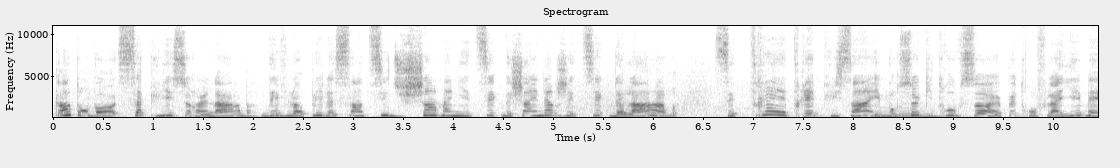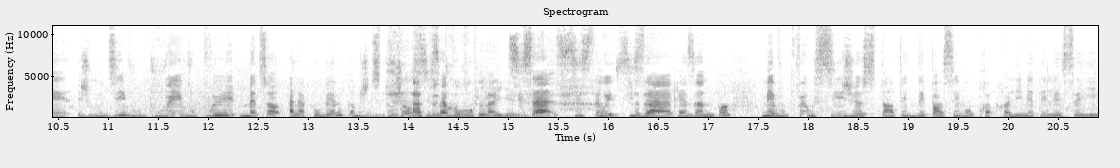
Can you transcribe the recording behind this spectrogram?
quand on va s'appuyer sur un arbre, développer le sentier du champ magnétique, du champ énergétique de l'arbre, c'est très, très puissant. Et pour ceux qui trouvent ça un peu trop flyé, mais je vous dis, vous pouvez, vous pouvez mettre ça à la poubelle, comme je dis toujours, si ça vous, si ça, si, oui, si ça résonne pas. Mais vous pouvez aussi juste tenter de dépasser vos propres limites et l'essayer.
